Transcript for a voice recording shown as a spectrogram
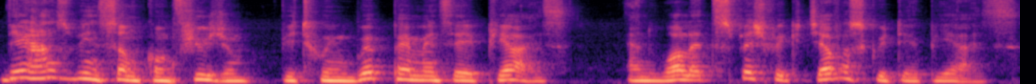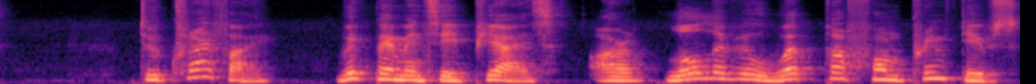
There has been some confusion between Web Payments APIs and wallet-specific JavaScript APIs. To clarify, Web Payments APIs are low-level web platform primitives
